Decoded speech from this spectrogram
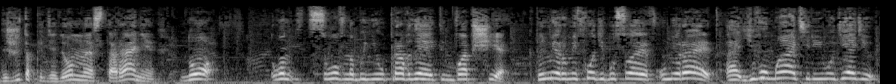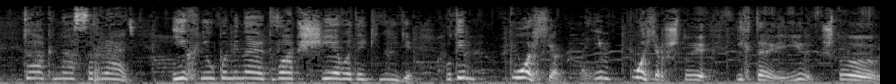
лежит определенное старание, но он словно бы не управляет им вообще. К примеру, Мефодий Буслаев умирает, а его матери, его дяде так насрать. Их не упоминают вообще в этой книге. Вот им похер, им похер, что их-то, что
